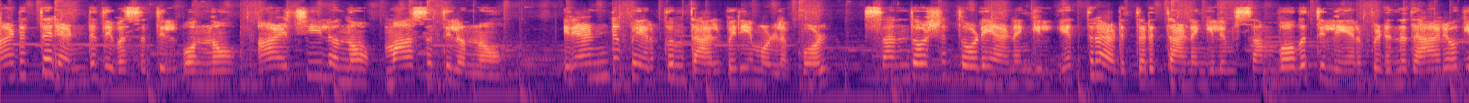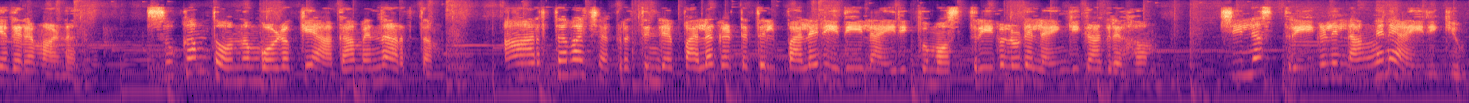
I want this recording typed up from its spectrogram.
അടുത്ത രണ്ട് ദിവസത്തിൽ ഒന്നോ ആഴ്ചയിലൊന്നോ മാസത്തിലൊന്നോ? രണ്ടു പേർക്കും താല്പര്യമുള്ളപ്പോൾ സന്തോഷത്തോടെയാണെങ്കിൽ എത്ര അടുത്തടുത്താണെങ്കിലും സംഭോഗത്തിൽ ഏർപ്പെടുന്നത് ആരോഗ്യകരമാണ്. സുഖം തോന്നുമ്പോഴൊക്കെ ആകാമെന്ന അർത്ഥം. ആർത്തവ ചക്രത്തിന്റെ പല ഘട്ടത്തിൽ പല രീതിയിലായിരിക്കുമോ സ്ത്രീകളുടെ ലൈംഗികാഗ്രഹം? ചില സ്ത്രീകളിൽ അങ്ങനെ ആയിരിക്കും.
